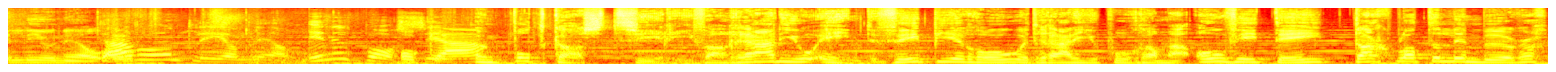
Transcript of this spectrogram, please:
Lionel. Daar woont Lionel. In het bos, ja. Een podcastserie van Radio 1, de VPRO, het radioprogramma OVT, Dagblad de Limburger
